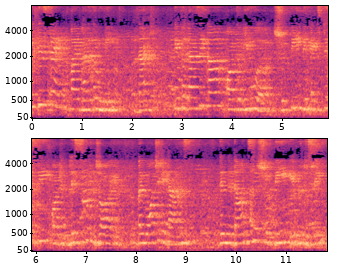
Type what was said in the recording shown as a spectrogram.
It is said by Bharata Muni that if a Rasika or the viewer should feel the ecstasy or the blissful joy by watching a dance, then the dancer should be able to sing,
